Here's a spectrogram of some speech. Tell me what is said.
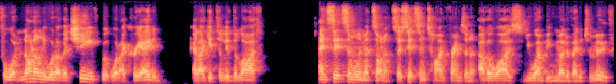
for what not only what I've achieved, but what I created and I get to live the life and set some limits on it. So set some time frames on it. Otherwise, you won't be motivated to move.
